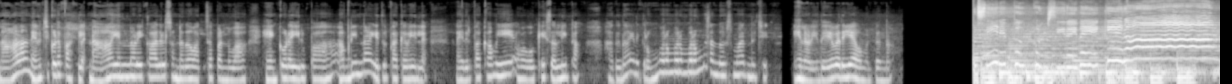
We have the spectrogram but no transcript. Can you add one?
நான்லாம் நினச்சி கூட பார்க்கல. நான் என்னுடைய காதல் சொன்னதோ வாட்ஸ்அப் பண்ணுவா? என் கூட இருப்பா? அப்படின்னு நான் எதிர்பார்க்கவே இல்லை. நான் எதிர்பார்க்காமயே அவன் ஓகே சொல்லிட்டான் அதுதான் எனக்கு ரொம்ப ரொம்ப ரொம்ப ரொம்ப சந்தோஷமா இருந்துச்சு. என்னுடைய தேவதையே அவன் மட்டும்தான். சிரிப்புக்குள் சிறை வைக்கிறான்.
